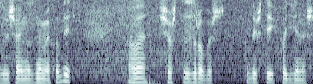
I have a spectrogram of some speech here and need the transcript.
звичайно, з ними ходити. Але що ж ти зробиш? Куди ж ти їх подінеш?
